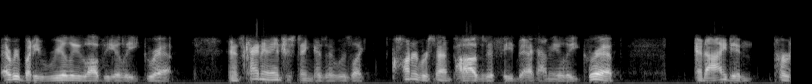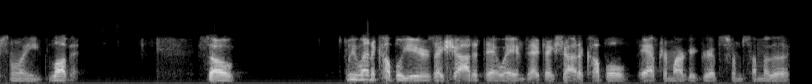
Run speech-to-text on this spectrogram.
everybody really loved the Elite grip. And it's kind of interesting because it was like 100% positive feedback on the Elite grip, and I didn't personally love it. So we went a couple years. I shot it that way. In fact, I shot a couple aftermarket grips from some of the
